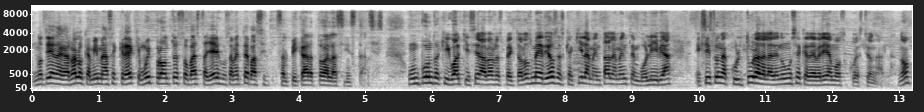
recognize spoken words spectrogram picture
no tienen agarrar, lo que a mí me hace creer que muy pronto esto va a estallar y justamente va a salpicar a todas las instancias. Un punto que igual quisiera hablar respecto a los medios es que aquí lamentablemente en Bolivia existe una cultura de la denuncia que deberíamos cuestionarla, ¿no?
